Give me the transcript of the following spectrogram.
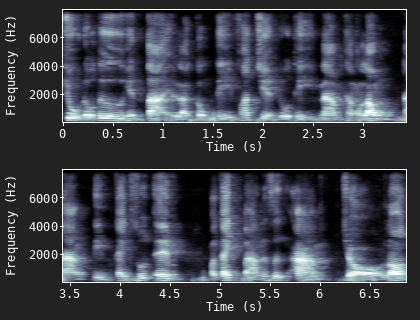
Chủ đầu tư hiện tại là công ty phát triển đô thị Nam Thăng Long đang tìm cách rút êm bằng cách bán dự án cho lót.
